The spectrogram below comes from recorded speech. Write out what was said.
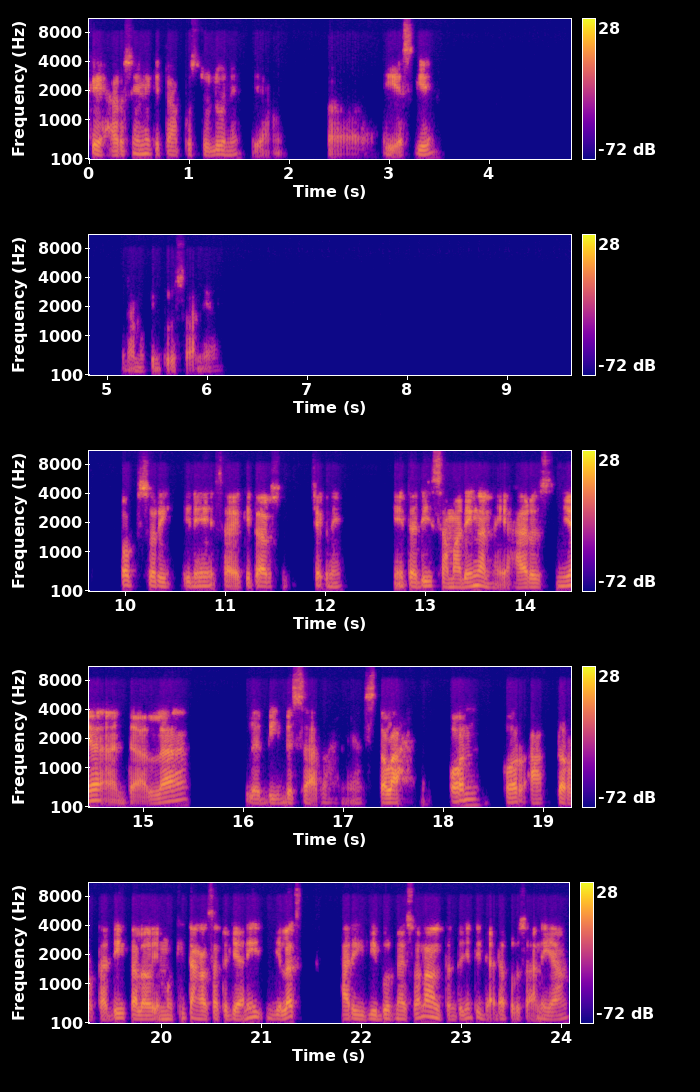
Oke, harusnya ini kita hapus dulu nih yang uh, eh, ISG. Karena mungkin perusahaannya oh sorry, ini saya kita harus cek nih. Ini tadi sama dengan ya harusnya adalah lebih besar ya. Setelah on or after tadi kalau yang mungkin tanggal 1 Januari jelas hari libur nasional tentunya tidak ada perusahaan yang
